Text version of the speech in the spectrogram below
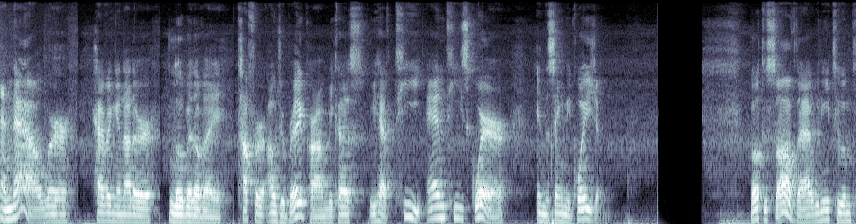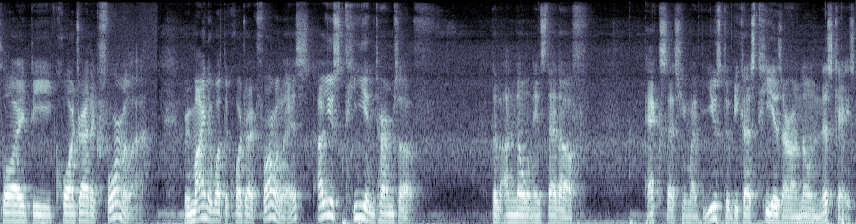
And now we're having another little bit of a tougher algebraic problem because we have t and t squared in the same equation. Well, to solve that, we need to employ the quadratic formula. Reminder what the quadratic formula is. I'll use t in terms of the unknown instead of x as you might be used to because t is our unknown in this case.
